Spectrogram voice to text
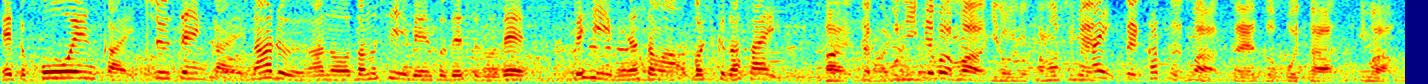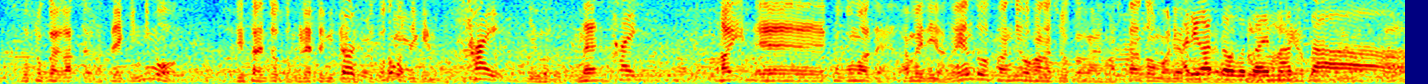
えっ、と講演会、抽選会のあるあの楽しいイベントですので、ぜひ皆様お越しください。はい、じゃあここに行けば、まあ、いろいろ楽しめて、はいかつ、まあえー、とこういった今ご紹介があったような製品にも実際にちょっと触れてみたりすることもできるとはいいうことですね。はい、はい、えーここまでアメリアの遠藤さんにお話を伺いました。どうもありがとうございました。は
